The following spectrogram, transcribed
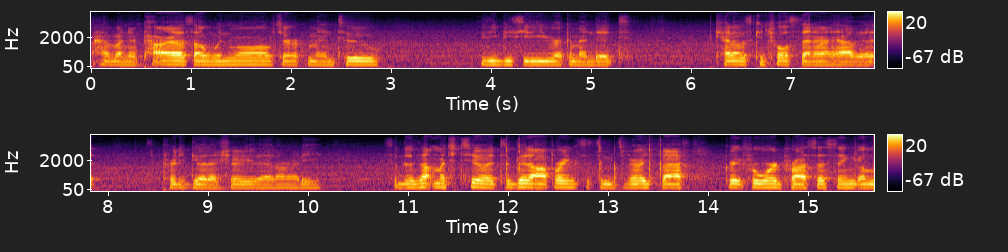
I have on your PowerSL WinRAR, which I recommend too. EasyBCD recommend it. Catalyst Control Center, I have it. It's pretty good, I showed you that already. So there's not much to it. It's a good operating system. It's very fast. Great for word processing. A,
